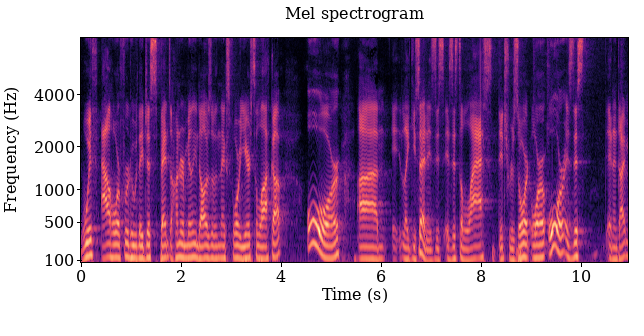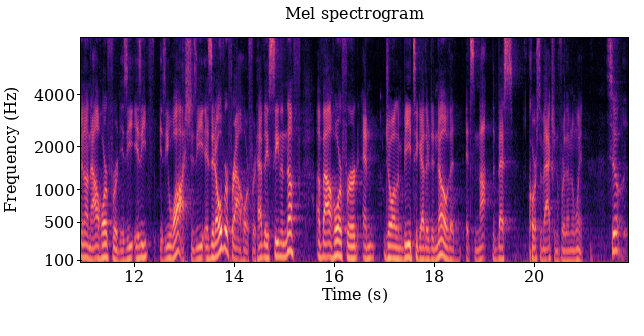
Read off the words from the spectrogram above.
with Al Horford, who they just spent 100 million dollars over the next four years to lock up, or um, like you said, is this is this the last ditch resort, or or is this an indictment on Al Horford? Is he is he is he washed? Is he is it over for Al Horford? Have they seen enough of Al Horford and Joel Embiid together to know that it's not the best course of action for them to win? So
